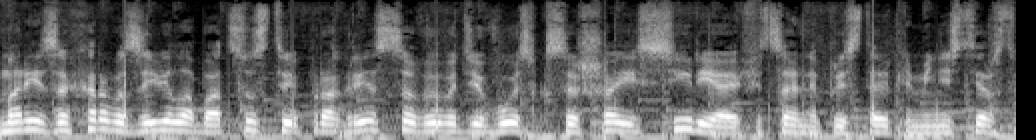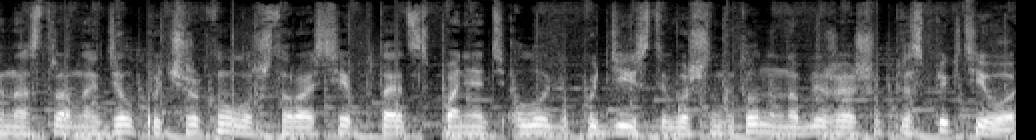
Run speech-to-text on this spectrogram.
Мария Захарова заявила об отсутствии прогресса в выводе войск США из Сирии. Официальный представитель Министерства иностранных дел подчеркнула, что Россия пытается понять логику действий Вашингтона на ближайшую перспективу.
